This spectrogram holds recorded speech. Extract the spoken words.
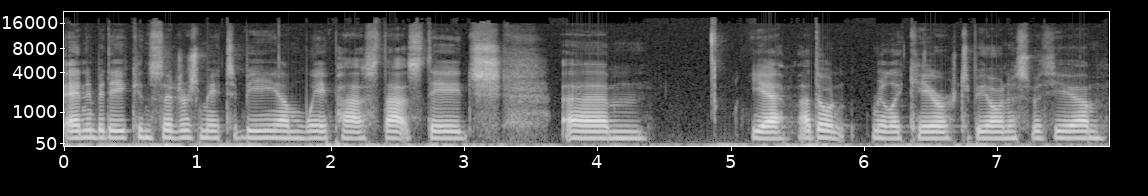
anybody considers me to be. I'm way past that stage. Um, yeah, I don't really care to be honest with you. I'm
